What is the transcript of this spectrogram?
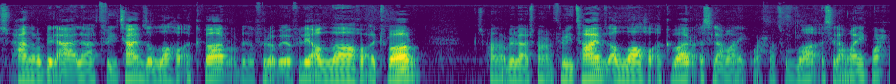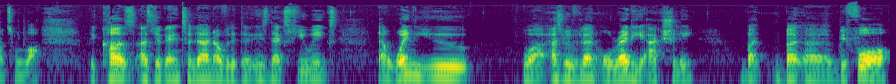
Subhana Rabbil A'la three times, Allahu Akbar, Allahu Akbar, Subhana Rabbil A'la three times, Allahu Akbar, Assalamu alaikum wa rahmatullah, Assalamu alaikum wa rahmatullah. Because as you're going to learn over the, these next few weeks, that when you, well, as we've learned already actually, but but uh, before,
